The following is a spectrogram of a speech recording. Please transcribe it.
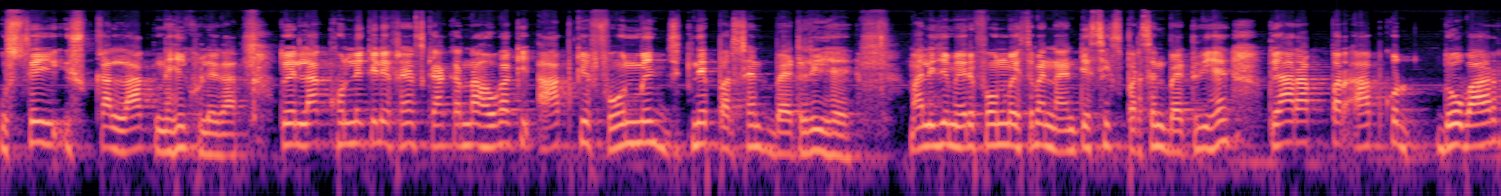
उससे इसका लॉक नहीं खुलेगा। तो ये लॉक खोलने के लिए फ्रेंड्स, क्या करना होगा कि आपके फ़ोन में जितने परसेंट बैटरी है, मान लीजिए मेरे फ़ोन में इस समय नाइन्टी सिक्स परसेंट बैटरी है तो यार आप पर आपको दो बार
